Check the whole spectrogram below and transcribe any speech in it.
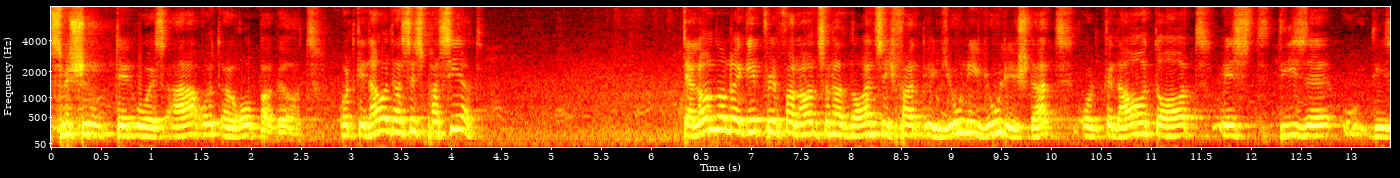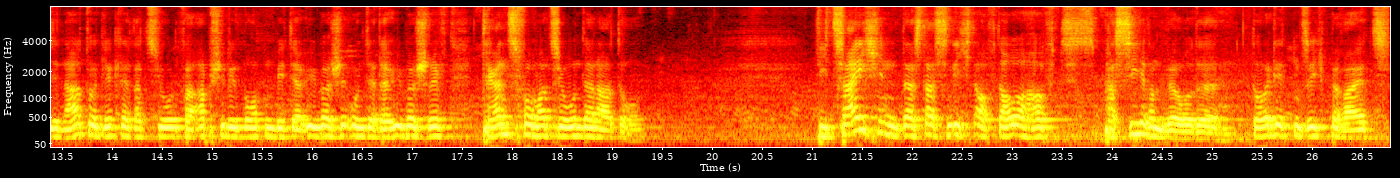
zwischen den USA und Europa wird. Und genau das ist passiert. Der Londoner Gipfel von 1990 fand im Juni, Juli statt und genau dort ist diese, diese NATO-Deklaration verabschiedet worden mit der unter der Überschrift Transformation der NATO. Die Zeichen, dass das nicht auf dauerhaft passieren würde, deuteten sich bereits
